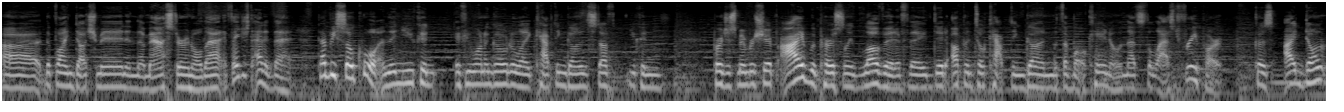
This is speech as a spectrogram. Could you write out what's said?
uh, the Flying Dutchman and the Master and all that. If they just added that, that'd be so cool. And then you could, if you want to go to like Captain Gunn stuff, you can purchase membership. I would personally love it if they did up until Captain Gunn with the volcano, and that's the last free part. Because I don't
